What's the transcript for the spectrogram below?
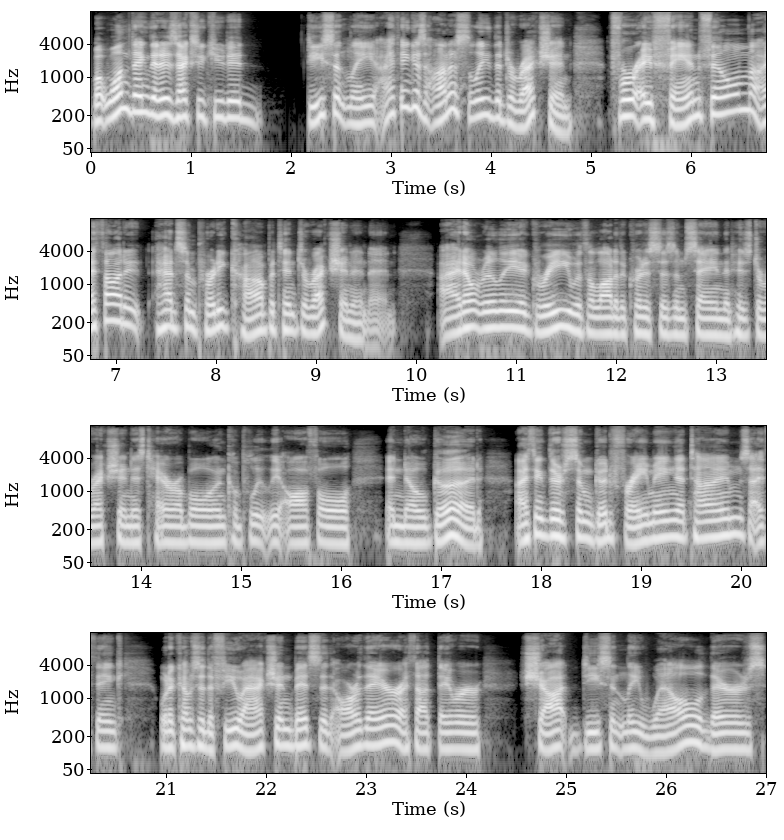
But one thing that is executed decently, I think is honestly the direction. For a fan film, I thought it had some pretty competent direction in it. I don't really agree with a lot of the criticism saying that his direction is terrible and completely awful and no good. I think there's some good framing at times. I think when it comes to the few action bits that are there, I thought they were shot decently well. There's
